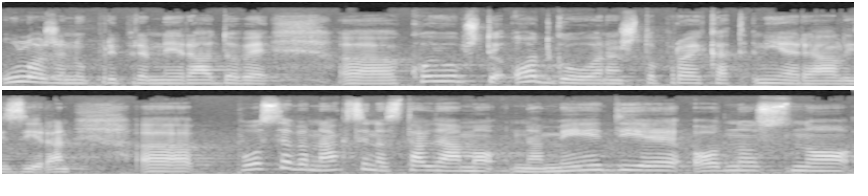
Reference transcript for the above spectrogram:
uložen u pripremne radove, ko koji je uopšte odgovoran što projekat nije realiziran. E, poseban akcija nastavljamo na medije, odnosno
